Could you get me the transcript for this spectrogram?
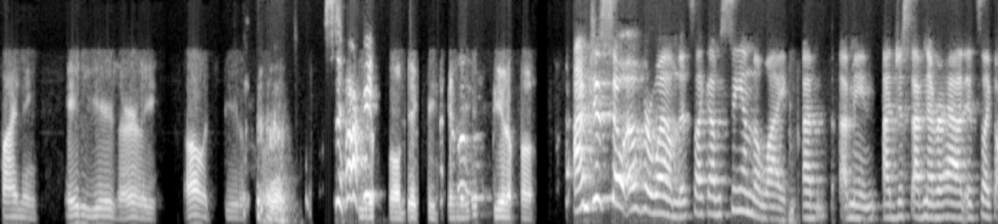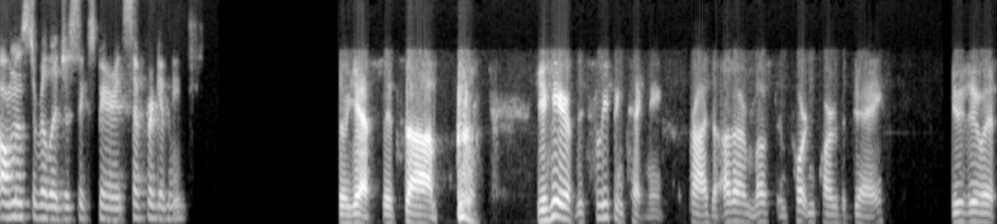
finding 80 years early. Oh, it's beautiful. Sorry. beautiful, Dixie. It's beautiful. I'm just so overwhelmed. It's like I'm seeing the light. I'm, I mean, I just, I've never had, it's like almost a religious experience. So forgive me. So yes, it's um, you hear the sleeping techniques, probably the other most important part of the day. You do it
